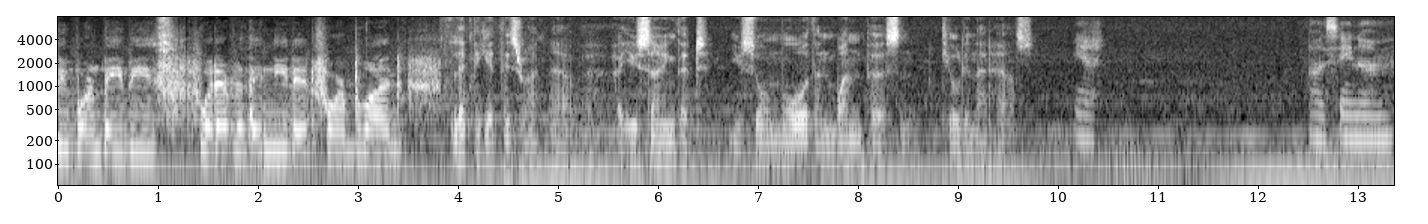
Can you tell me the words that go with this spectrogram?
newborn babies, whatever they needed for blood. Let me get this right now. Uh, Are you saying that you saw more than one person killed in that house? Yeah. I've seen um,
